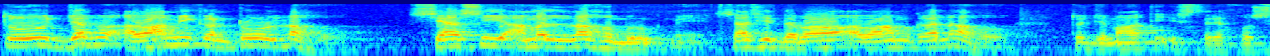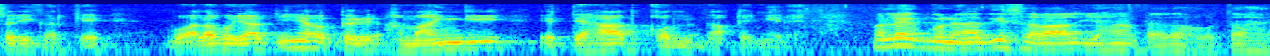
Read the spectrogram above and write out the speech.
تو جب عوامی کنٹرول نہ ہو، سیاسی عمل نہ ہو ملک میں، سیاسی دباؤ عوام کا نہ ہو، تو جماعتیں اس طرح خود سری کر کے وہ الگ ہو جاتی ہیں اور پھر ہم اتحاد قوم میں باقی نہیں رہتا مطلب ایک بنیادی سوال یہاں پیدا ہوتا ہے۔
